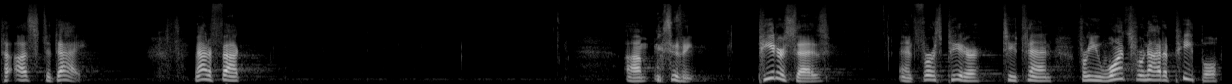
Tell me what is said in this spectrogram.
to us today. Matter of fact, um, excuse me, Peter says in 1 Peter 2.10, For you once were not a people,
